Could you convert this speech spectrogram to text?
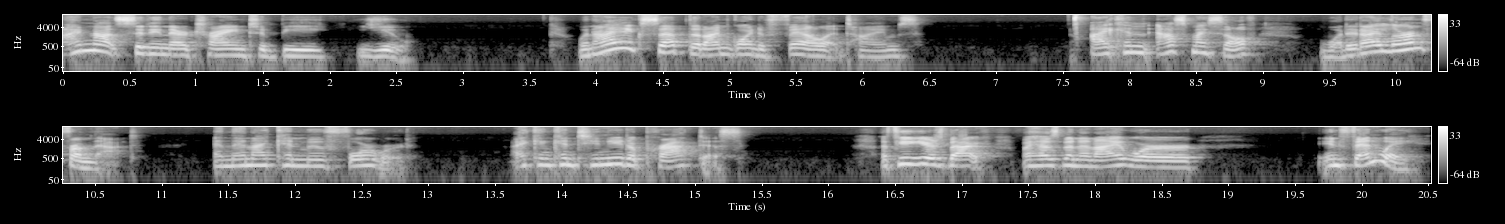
I'm not sitting there trying to be you. When I accept that I'm going to fail at times, I can ask myself, what did I learn from that? And then I can move forward. I can continue to practice. A few years back, my husband and I were in Fenway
